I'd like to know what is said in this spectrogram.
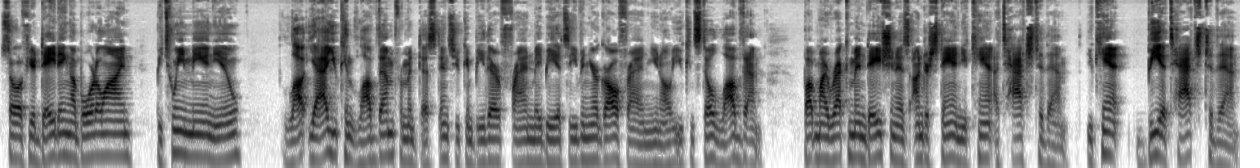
So if you're dating a borderline, between me and you, love yeah, you can love them from a distance. You can be their friend. Maybe it's even your girlfriend. You know, you can still love them. But my recommendation is understand you can't attach to them. You can't be attached to them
